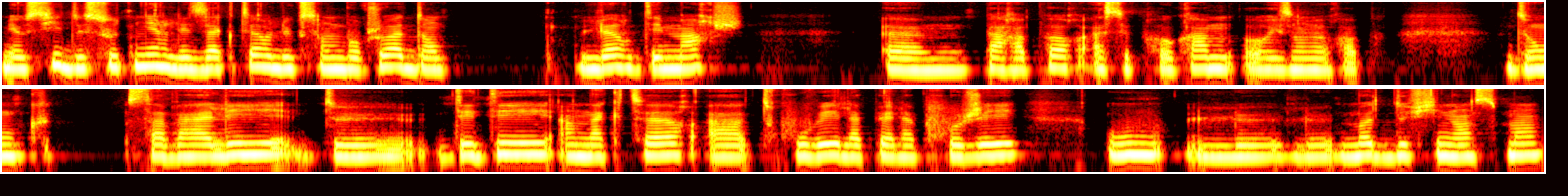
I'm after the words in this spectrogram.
mais aussi de soutenir les acteurs luxembourgeois dans leur démarche euh, par rapport à ce programme Horizon Europe. Donc, ça va aller d'aider un acteur à trouver l'appel à projet ou le, mode de financement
